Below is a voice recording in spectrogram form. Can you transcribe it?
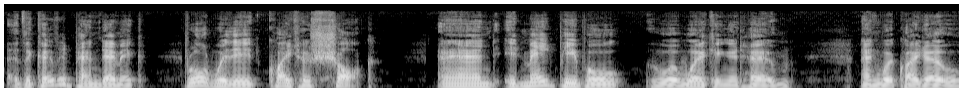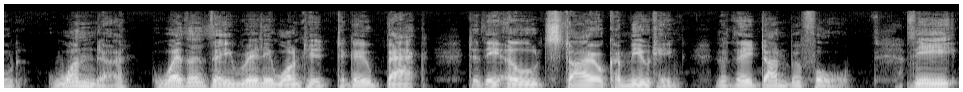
the COVID pandemic brought with it quite a shock. And it made people who were working at home and were quite old wonder whether they really wanted to go back to the old style commuting that they'd done before. The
